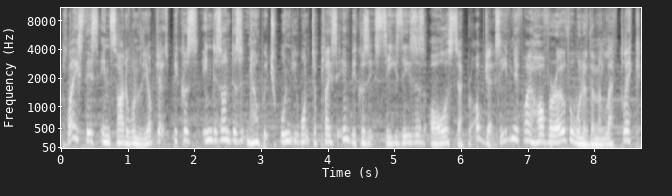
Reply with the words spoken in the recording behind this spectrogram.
place this inside of one of the objects because InDesign doesn't know which one you want to place it in because it sees these as all separate objects. Even if I hover over one of them and left click,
